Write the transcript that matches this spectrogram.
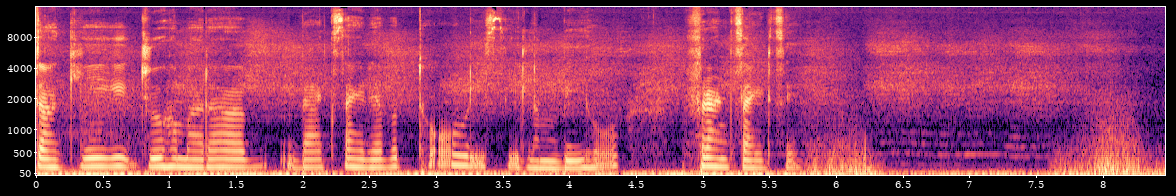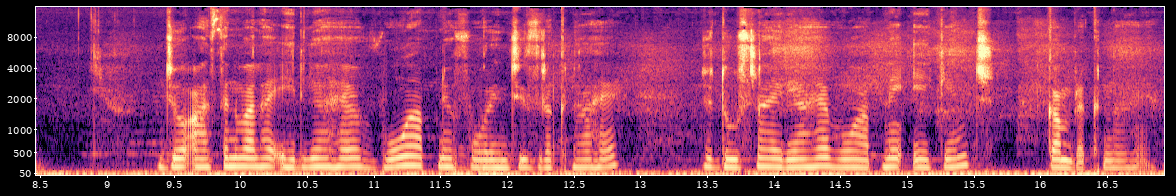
ताकि जो हमारा बैक साइड है वो थोड़ी सी लंबी हो, फ्रंट साइड से। जो आसन वाला एरिया है, वो आपने फोर इंचज़ रखना है। जो दूसरा एरिया है, वो आपने एक इंच कम रखना है।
